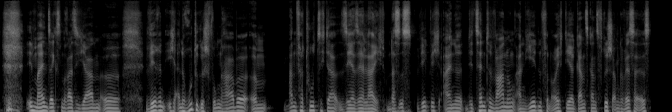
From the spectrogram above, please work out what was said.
in meinen 36 Jahren, äh, während ich eine Route geschwungen habe, ähm, man vertut sich da sehr, sehr leicht. Und das ist wirklich eine dezente Warnung an jeden von euch, der ganz, ganz frisch am Gewässer ist.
